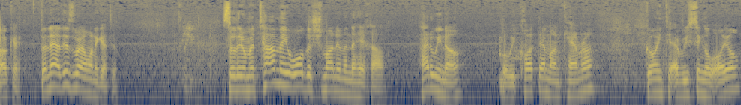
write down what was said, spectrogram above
Okay. But now this is where I want to get to. So they were matame all the shmanim in the hechal. How do we know? Well, we caught them on camera going to every single oil.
